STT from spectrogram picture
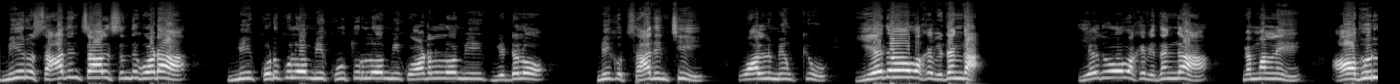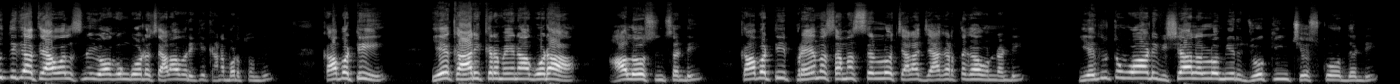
మీరు సాధించాల్సింది కూడా మీ కొడుకులో మీ కూతురులో మీ కోడల్లో మీ బిడ్డలో మీకు సాధించి వాళ్ళు మీకు ఏదో ఒక విధంగా ఏదో ఒక విధంగా మిమ్మల్ని అభివృద్ధిగా తేవాల్సిన యోగం కూడా చాలా వరకు కనబడుతుంది. కాబట్టి ఏ కార్యక్రమైనా కూడా ఆలోచించండి. కాబట్టి ప్రేమ సమస్యల్లో చాలా జాగ్రత్తగా ఉండండి. ఎదుటివాడి విషయాలలో మీరు జోక్యం చేసుకోవద్దండి.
